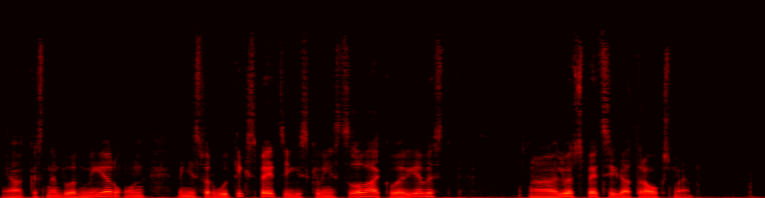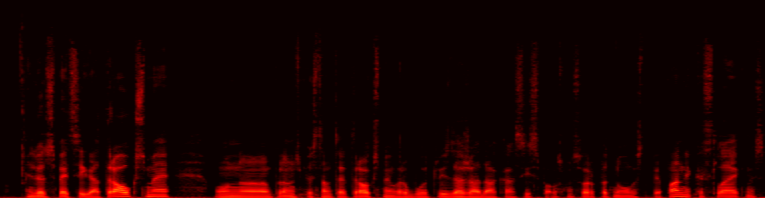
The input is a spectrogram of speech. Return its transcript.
ja, kas nedod mieru, un viņas var būt tik spēcīgas, ka viņas cilvēku var ievest ļoti spēcīgā trauksmē ļoti spēcīgā trauksmē, un, protams, pēc tam tajā trauksmē var būt visdažādākās izpausmes. Var pat novest pie panikas lēkmes,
